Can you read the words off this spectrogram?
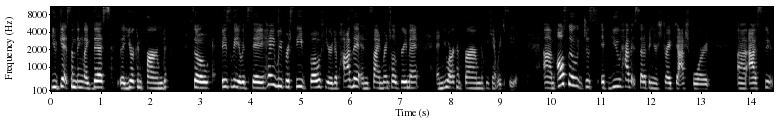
you get something like this that you're confirmed. So basically, it would say, Hey, we've received both your deposit and signed rental agreement, and you are confirmed. We can't wait to see you. Um, also, just if you have it set up in your Stripe dashboard uh, as to,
